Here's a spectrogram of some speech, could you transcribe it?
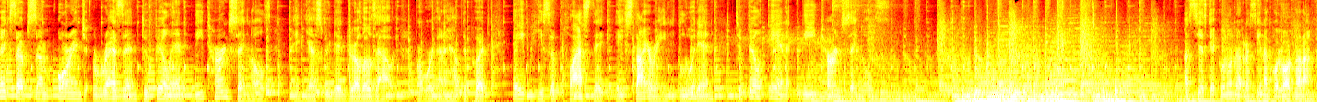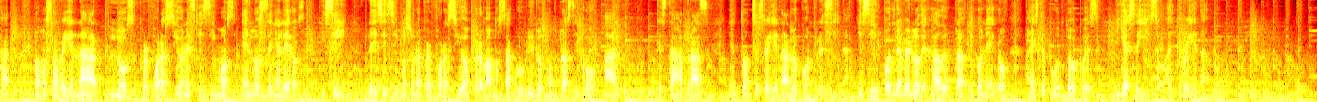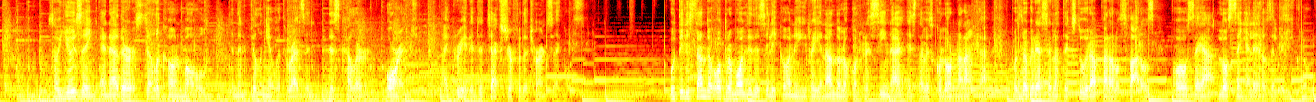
Mix up some orange resin to fill in the turn signals. And yes, we did drill those out, but we're to have to put a piece of plastic, a styrene, glue it in to fill in the turn signals. Así es que con una resina color naranja vamos a rellenar las perforaciones que hicimos en los señaleros. Y sí, les hicimos una perforación, pero vamos a cubrirlos con plástico al que está atrás, entonces rellenarlo con resina. Y sí, podría haberlo dejado en plástico negro. A este punto, pues ya se hizo, hay que rellenarlo. So using another silicone mold and then filling it with resin, this color, orange, I created the texture for the turn signals. Utilizando otro molde de silicona y rellenándolo con resina, esta vez color naranja, pues logré hacer la textura para los faros, o sea, los señaleros del vehículo.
